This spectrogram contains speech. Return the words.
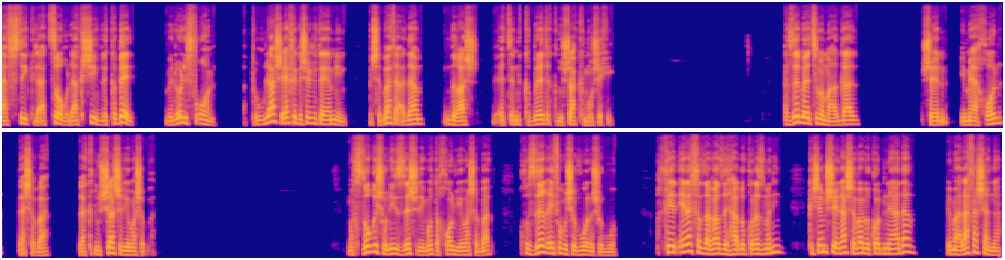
להפסיק, לעצור, להקשיב, לקבל, ולא לפעול. הפעולה שייכת לששת הימים. בשבת האדם נדרש בעצם לקבל את הקדושה כמו שהיא. אז זה בעצם המעגל של ימי החול והשבת, והקדושה של יום השבת. מחזור ראשוני זה של ימות החול ויום השבת חוזר איפה משבוע לשבוע, אכן אין החזרה זהה בכל הזמנים, כשם שאינה שווה בכל בני האדם. במהלך השנה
